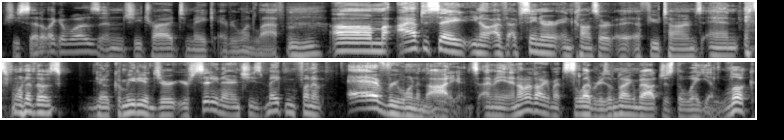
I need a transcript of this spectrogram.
she said it like it was, and she tried to make everyone laugh. Um, I have to say, you know, I've, I've seen her in concert a, a few times, and it's one of those you know comedians. You're you're sitting there, and she's making fun of everyone in the audience. I mean, and I'm not talking about celebrities. I'm talking about just the way you look,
